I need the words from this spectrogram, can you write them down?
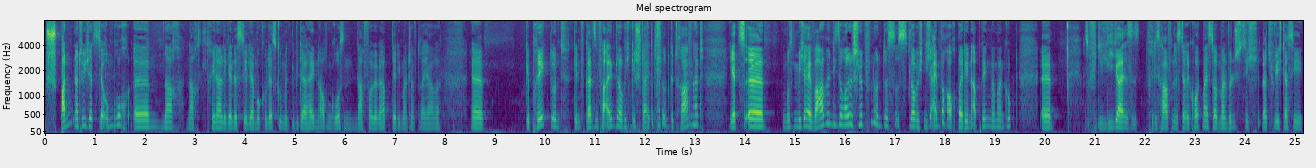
spannend natürlich jetzt der Umbruch ähm, nach, nach Trainerlegende Stelia Mokulescu mit Vita Heinen auch einen großen Nachfolger gehabt, der die Mannschaft drei Jahre äh, geprägt und den ganzen Verein, glaube ich, gestaltet hat und getragen hat. Jetzt äh, muss Michael Warm in diese Rolle schlüpfen und das ist, glaube ich, nicht einfach, auch bei den Abgängen, wenn man guckt. Äh, also für die Liga ist, ist Friedrichshafen ist der Rekordmeister und man wünscht sich natürlich, dass sie,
